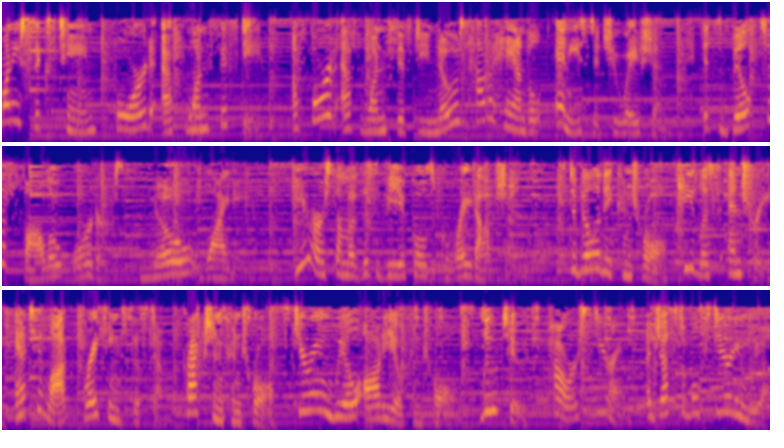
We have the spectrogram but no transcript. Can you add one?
2016 Ford F-150. A Ford F-150 knows how to handle any situation. It's built to follow orders, no whining. Here are some of this vehicle's great options. Stability control, keyless entry, anti-lock braking system, traction control, steering wheel audio controls, Bluetooth, power steering, adjustable steering wheel,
